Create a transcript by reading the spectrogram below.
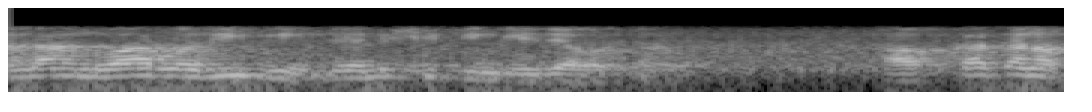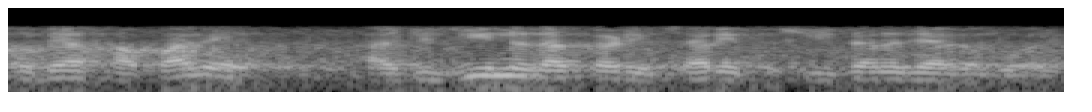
الله انوار وریږي دی نشي ټینګېدی ورته او ښکته نه خو دی خفه دی عاجزي نه ده کړې سر یې په سجده نه دی لګولی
